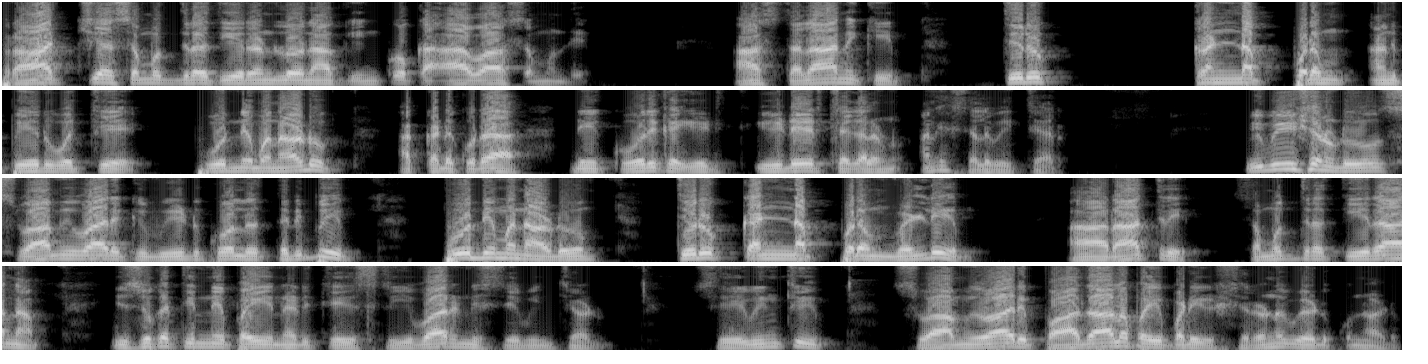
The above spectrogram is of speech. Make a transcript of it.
ప్రాచ్య సముద్ర తీరంలో నాకు ఇంకొక ఆవాసం ఉంది. ఆ స్థలానికి తిరుక్కన్నపురం అని పేరు వచ్చే పూర్ణిమ నాడు అక్కడకురా నీ కోరిక ఈడ్- ఈడేర్చగలను అని సెలవిచ్చారు. విభీషణుడు స్వామివారికి వీడుకోలు తెలిపి పూర్ణిమ నాడు తిరుక్కన్నపురం వెళ్ళి ఆ రాత్రి సముద్ర తీరాన ఇసుక తిన్నెపై నడిచే శ్రీవారిని సేవించాడు. సేవించి స్వామివారి పాదాలపై పడి శరణు వేడుకున్నాడు.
